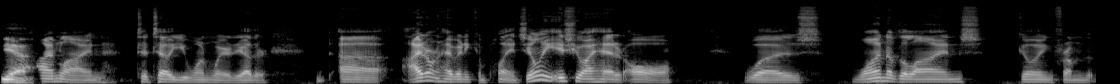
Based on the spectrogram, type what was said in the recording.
yeah, timeline to tell you one way or the other. Uh, I don't have any complaints. The only issue I had at all was one of the lines going from the,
